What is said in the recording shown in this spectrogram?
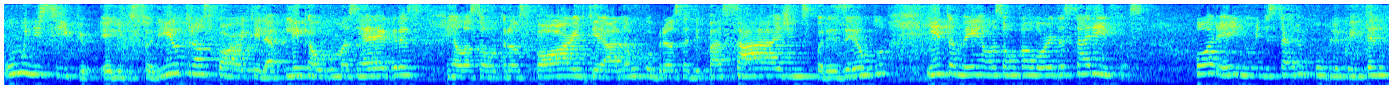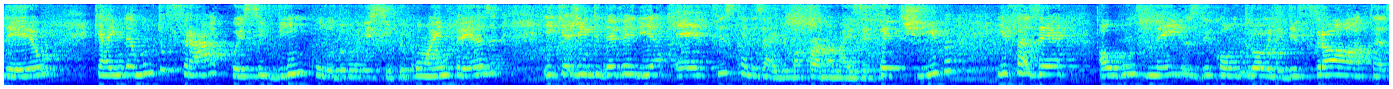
O município, ele vistoria o transporte, ele aplica algumas regras em relação ao transporte, a não cobrança de passagens, por exemplo, e também em relação ao valor das tarifas. Porém, o Ministério Público entendeu que ainda é muito fraco esse vínculo do município com a empresa e que a gente deveria é, fiscalizar de uma forma mais efetiva e fazer alguns meios de controle de frotas,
